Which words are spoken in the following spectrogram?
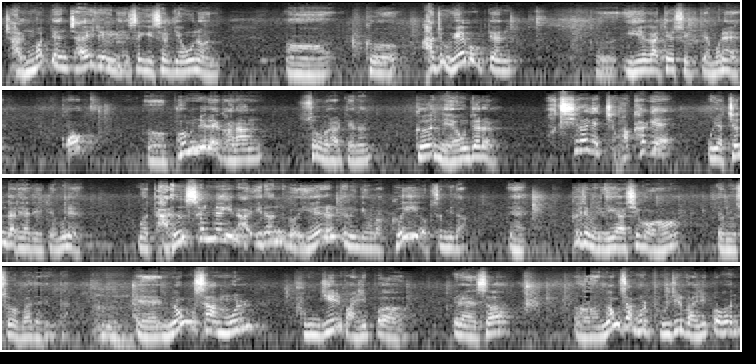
잘못된 자의적인 해석이 있을 경우는 어, 그 아주 왜곡된 그 이해가 될 수 있기 때문에 꼭 어, 법률에 관한 수업을 할 때는 그 내용들을 확실하게 정확하게 우리가 전달해야 되기 때문에 뭐 다른 설명이나 이런 거 예를 드는 경우가 거의 없습니다. 예. 그 점을 이해하시고 여러분 수업을 받아야 됩니다. 예, 농산물 품질 관리법. 이래서 어, 농산물 품질 관리법은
